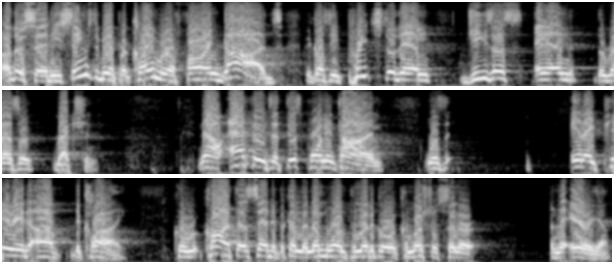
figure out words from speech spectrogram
Others said, He seems to be a proclaimer of foreign gods because he preached to them Jesus and the resurrection. Now, Athens at this point in time was in a period of decline. Corinth, as said, had become the number one political and commercial center in the area.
